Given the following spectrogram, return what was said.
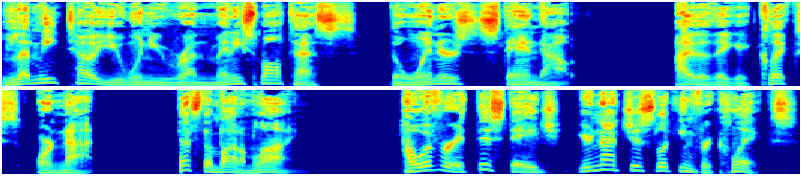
Let me tell you, when you run many small tests, the winners stand out. Either they get clicks or not. That's the bottom line. However, at this stage, you're not just looking for clicks.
